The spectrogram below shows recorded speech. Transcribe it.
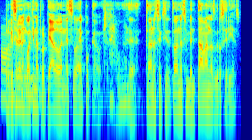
Porque ese era el lenguaje inapropiado en esa época, güey. Claro. todavía, no se, exi- todavía no se inventaban las groserías.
